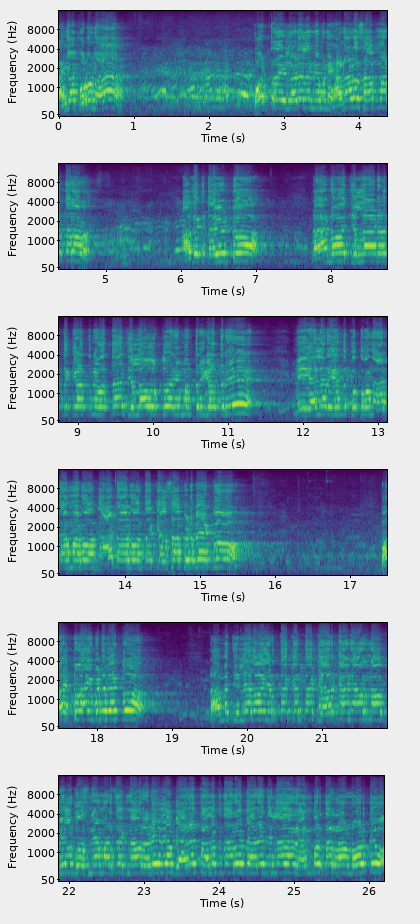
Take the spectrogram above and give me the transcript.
ಹಂಗ ಕೊಡೋಣ ಕೊಟ್ರೆ ಇಲ್ಲ ನಿಮ್ಮನ್ನ. ಹೆಣಾಡ ಸಾಫ್ ಮಾಡ್ತಾರ ಅವ್ರು. ಅದಕ್ಕೆ ದಯವಿಟ್ಟು ನಾನು ಜಿಲ್ಲಾಡಳಿತ ಕೇಳ್ತೀನಿ ಇವತ್ತ ಜಿಲ್ಲಾ ಉಸ್ತುವಾರಿ ಮಂತ್ರಿ ಹೇಳ್ತೀನಿ ನೀ ಎಲ್ಲರ ಹಿಂದೆ ಕುತ್ಕೊಂಡು ಆಟ ಮಾಡುವಂತ ಆಟ ಆಡುವಂತ ಕೆಲಸ ಬಿಡಬೇಕು. ಸ್ಪಷ್ಟವಾಗಿ ಬಿಡಬೇಕು. ನಮ್ಮ ಜಿಲ್ಲೆದಾಗ ಇರ್ತಕ್ಕಂಥ ಕಾರ್ಖಾನೆ ಅವ್ರು ನಾವು ಬಿಲ್ ಘೋಷಣೆ ಮಾಡ್ಸಕ್ ನಾವು ರೆಡಿ ಇದೇವೆ. ಬೇರೆ ತಾಲೂಕದಾರ ಬೇರೆ ಜಿಲ್ಲೆದವ್ರು ಹೆಂಗ್ ಬರ್ತಾರ ನಾವು ನೋಡ್ತೇವೆ.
